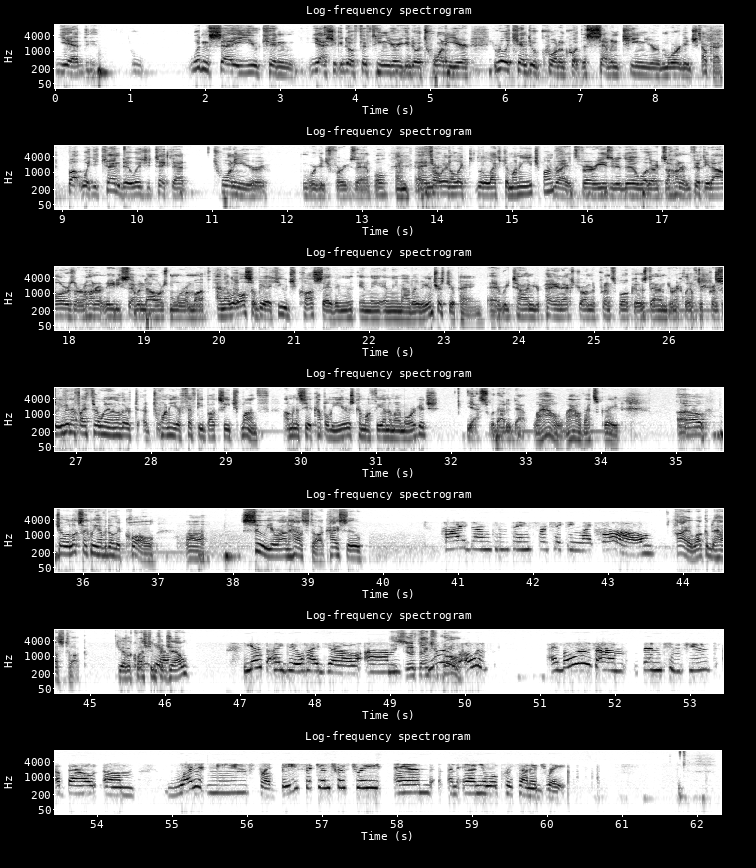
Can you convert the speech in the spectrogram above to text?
yeah, th- wouldn't say you can. Yes, you can do a 15 year, you can do a 20 year. You really can't do quote unquote the 17 year mortgage. Okay. But what you can do is you take that 20 year mortgage, for example, And, and throw in a little extra money each month? Right, it's very easy to do, whether it's $150 or $187 more a month. And that would also be a huge cost saving in the in the amount of the interest you're paying. Every time you're paying extra on the principal, it goes down directly off the principal. So even if I throw in another uh, 20 or 50 bucks each month, I'm going to see a couple of years come off the end of my mortgage? yes, without a doubt. Wow, wow, that's great. Uh, Joe, it looks like we have another call. Uh, Sue, you're on House Talk. Hi, Sue. Hi, Duncan. Thanks for taking my call. Hi, welcome to House Talk. Do you have a question Thank for you. Joe? Yes, I do. Hi, Joe. Um, Hey, Sue, thanks you for know, calling. I've always, I've always um, been confused about um, what it means for a basic interest rate and an annual percentage rate.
